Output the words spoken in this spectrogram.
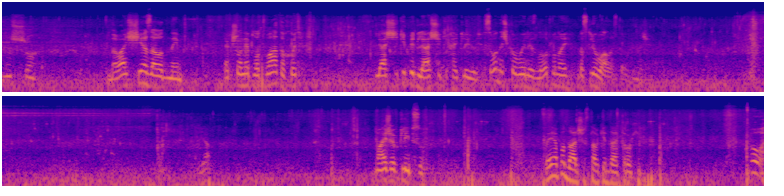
Ну що, давай ще за одним. Якщо не плотва, то хоч лящики під лящики хай клюють. Сонечко вилізло, от воно й розклювалось трохи. Я майже в кліпсу. Це я подальше став кидати трохи. О!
